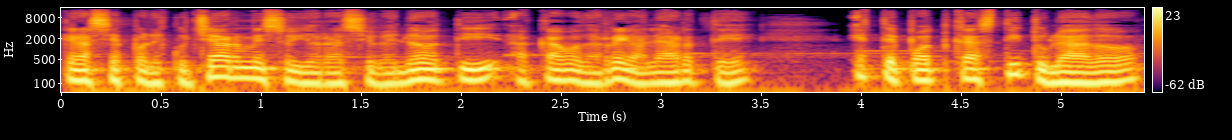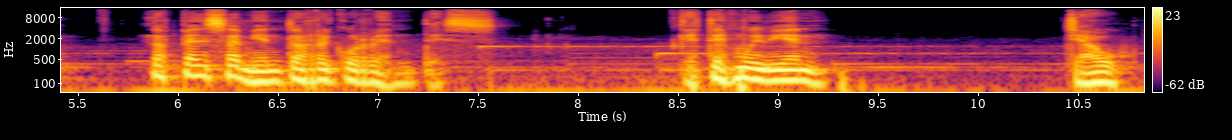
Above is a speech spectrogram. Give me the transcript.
Gracias por escucharme, soy Horacio Velotti, acabo de regalarte este podcast titulado Los pensamientos recurrentes. Que estés muy bien. Chao.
